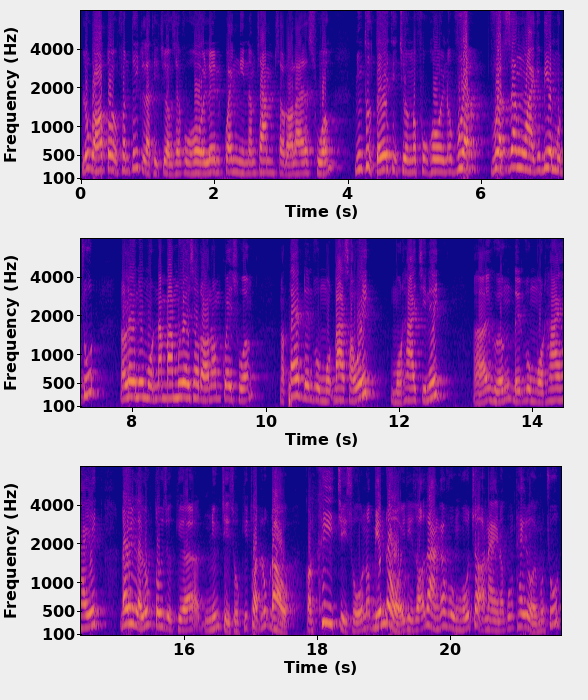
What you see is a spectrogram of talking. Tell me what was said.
Lúc đó tôi cũng phân tích là thị trường sẽ phục hồi lên quanh 1500 sau đó là xuống. Nhưng thực tế thị trường nó phục hồi nó vượt vượt ra ngoài cái biên một chút, nó lên lên 1530 sau đó nó quay xuống nó test đến vùng 136x 129x Đấy, hướng đến vùng 122x đây là lúc tôi dự kiến những chỉ số kỹ thuật lúc đầu. Còn khi chỉ số nó biến đổi thì rõ ràng các vùng hỗ trợ này nó cũng thay đổi một chút.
